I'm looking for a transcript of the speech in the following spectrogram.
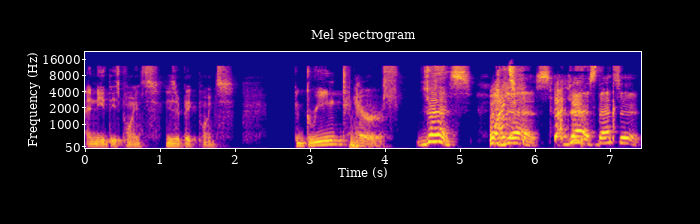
I need these points. These are big points. Green Terrors. Yes. What? Yes. yes, that's it.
